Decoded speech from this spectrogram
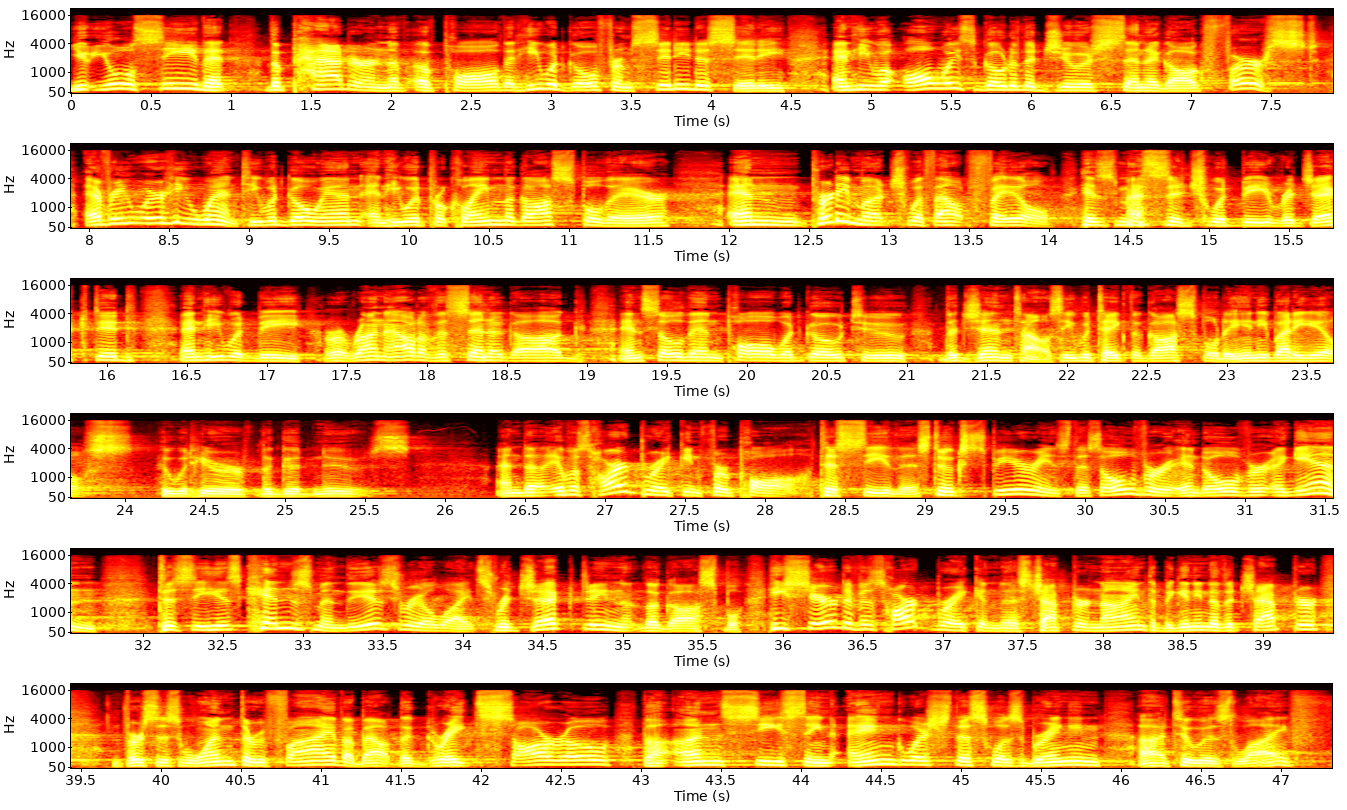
You, will see that the pattern of, of Paul, that he would go from city to city, and he would always go to the Jewish synagogue first. Everywhere he went, he would go in and he would proclaim the gospel there, and pretty much without fail, his message would be rejected, and he would be run out of the synagogue. And so then Paul would go to the Gentiles. He would take the gospel to anybody else who would hear the good news. And uh, it was heartbreaking for Paul to see this, to experience this over and over again, to see his kinsmen, the Israelites, rejecting the gospel. He shared of his heartbreak in this, chapter 9, the beginning of the chapter, verses 1 through 5, about the great sorrow, the unceasing anguish this was bringing uh, to his life.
